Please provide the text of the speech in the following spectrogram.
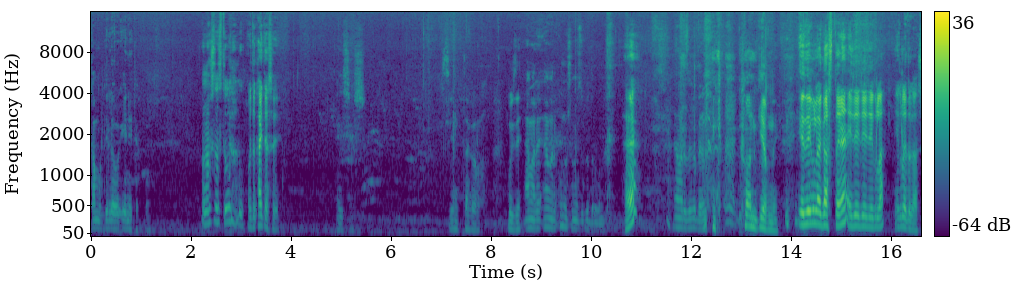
কামড় দিলেও এনেই থাকব। আস্তে আস্তে উঠবো ওই তো খাইতেছে এই শেষ চিন্তা করো বুঝে আমার আমার কোনো সময় চোখে ধরবো না। হ্যাঁ? আমার চোখে ধরে না। কোন কি আপনি? এই যে এগুলা গাছ তাই না? এই যে এই যে এগুলাই তো গাছ।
